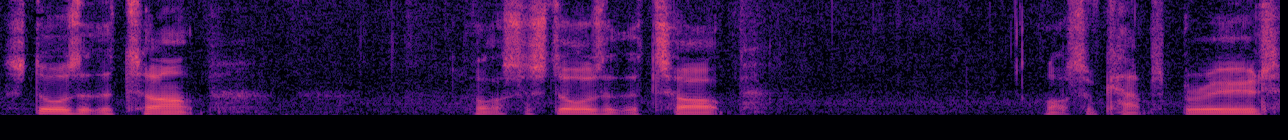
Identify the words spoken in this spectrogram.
Stores at the top. Lots of stores at the top. Lots of caps brood.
